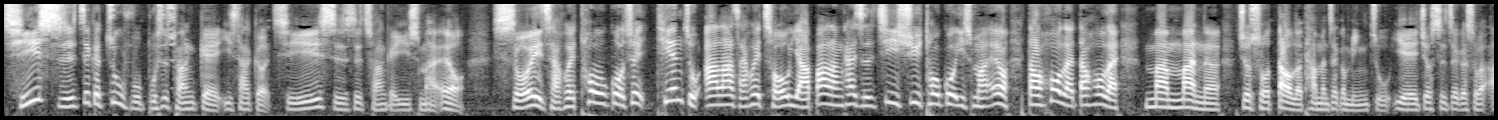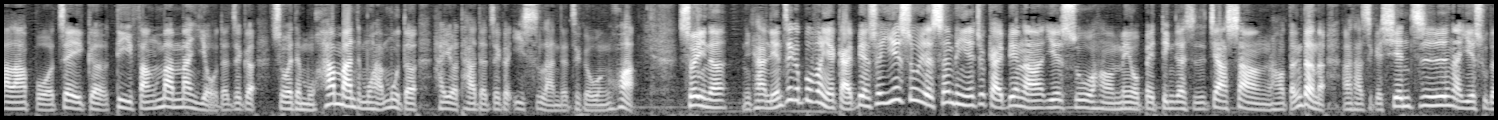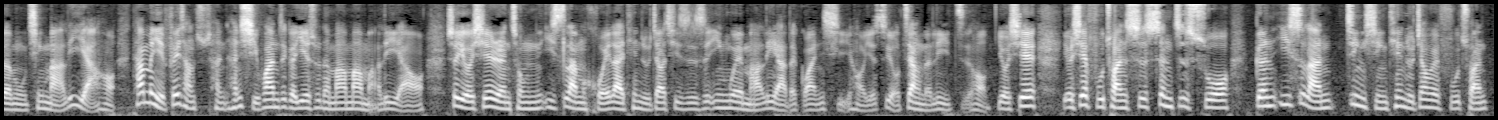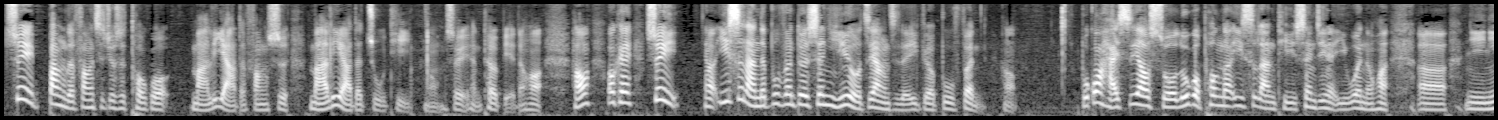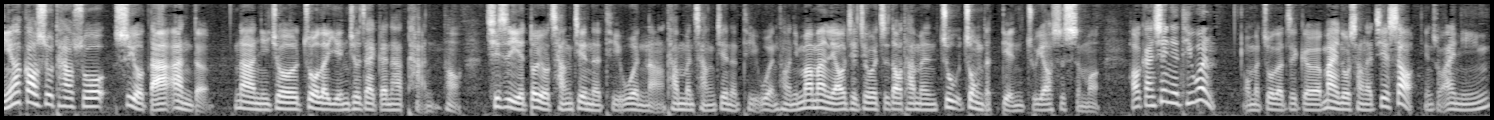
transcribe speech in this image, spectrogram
其实这个祝福不是传给伊撒格，其实是传给伊斯玛尔，所以才会透过，所以天主阿拉才会从亚巴郎开始继续透过伊斯玛尔，到后来到后来，慢慢呢就说到了他们这个民族，也就是这个所谓阿拉伯这个地方慢慢有的这个所谓的穆罕曼的穆罕默德，还有他的这个伊斯兰的这个文化，所以呢，你看连这个部分也改变，所以耶稣的生平也就改变了，耶稣哈没有被钉在十字架上，然后等等的啊，他是个先知，那耶稣的。母亲玛利亚哈，他们也非常很很喜欢这个耶稣的妈妈玛利亚哦，所以有些人从伊斯兰回来天主教，其实是因为玛利亚的关系哈，也是有这样的例子哈。有些有些福传师甚至说，跟伊斯兰进行天主教会福传最棒的方式就是透过玛利亚的方式，玛利亚的主题，嗯，所以很特别的哈。好，OK，所以啊，伊斯兰的部分对圣经也有这样子的一个部分，好。不过还是要说，如果碰到伊斯兰提圣经的疑问的话，呃，你你要告诉他说是有答案的，那你就做了研究再跟他谈哈。其实也都有常见的提问呐、他们常见的提问哈，你慢慢了解就会知道他们注重的点主要是什么。好，感谢你的提问，我们做了这个脉络上的介绍。天主爱您。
